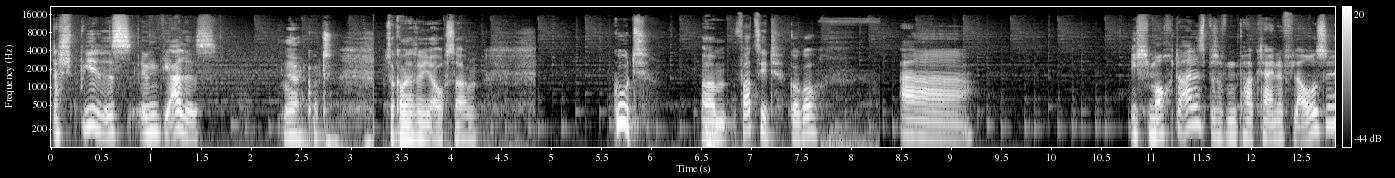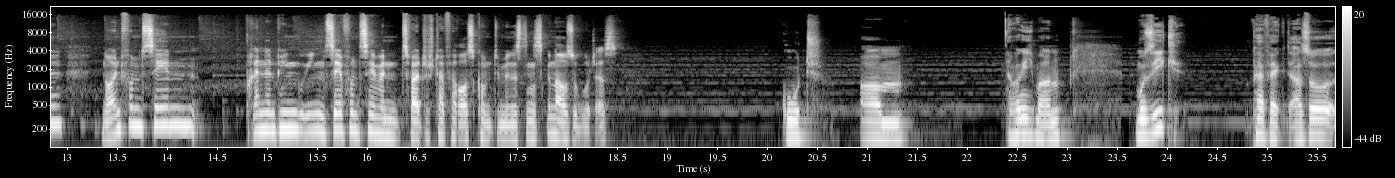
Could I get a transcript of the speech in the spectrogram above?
das Spiel ist irgendwie alles. Ja, gut. So kann man natürlich auch sagen. Gut. Ähm, Fazit, Gogo. Äh, ich mochte alles, bis auf ein paar kleine Flause. 9 von 10 brennenden Pinguinen, 10 von 10, wenn die zweite Staffel rauskommt, die mindestens genauso gut ist. Gut. Ähm, dann fange ich mal an. Musik, perfekt. Also,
